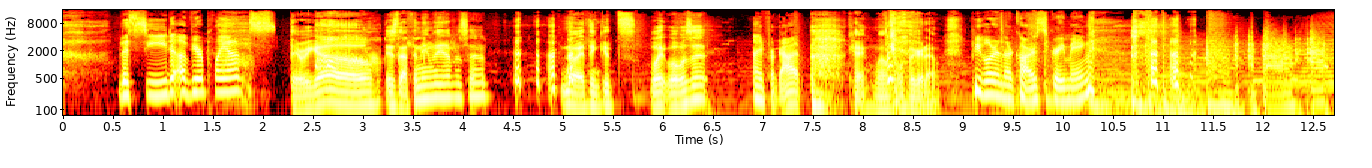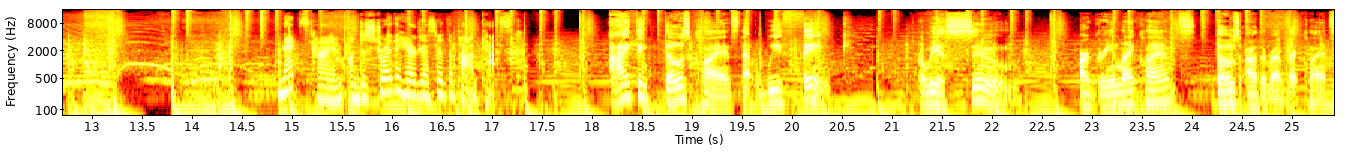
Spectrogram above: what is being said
the seed of your plants. there we go. Is that the name of the episode? no, I think it's. Wait, what was it? I forgot. Okay, well, we'll figure it out. People are in their cars screaming. Next time on Destroy the Hairdresser, the podcast. I think those clients that we think or we assume are green light clients, those are the red light clients.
